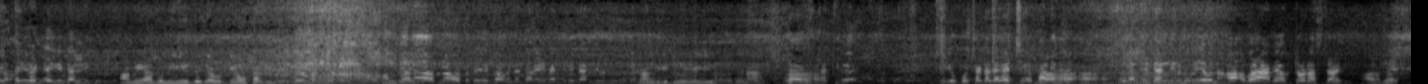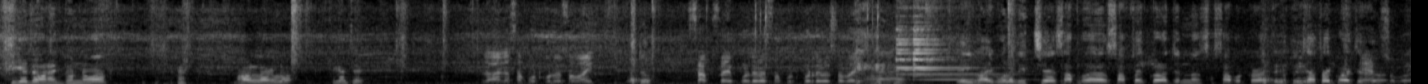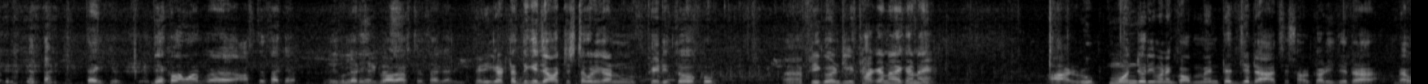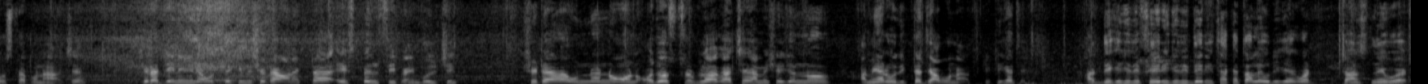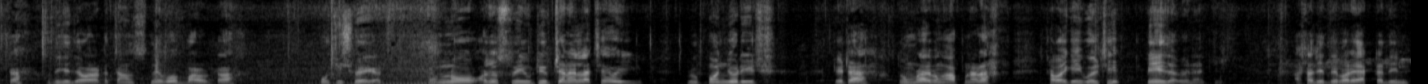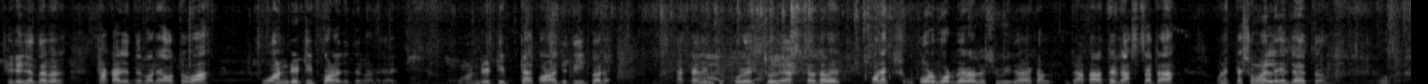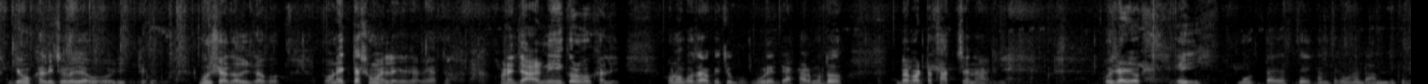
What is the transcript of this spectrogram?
আমি আসলে ইয়েতে যাব গেঁওখালি যাব। তাহলে আপনার অতটা যেতে হবে না তাহলে ডান দিকে ঢুকে গেলেই হবে হ্যাঁ হ্যাঁ ওই যে পোস্টারটা দেখাচ্ছে বাদিকে হ্যাঁ, হ্যাঁ, হ্যাঁ। ওখান থেকে ডান দিকে ঢুকে যাবেন আবার আগে একটা রাস্তা আছে। আচ্ছা ঠিক আছে অনেক ধন্যবাদ। ভালো লাগল ঠিক আছে? সাপোর্ট করবে সবাই। তো? সাবস্ক্রাইব করে দেবে সাপোর্ট করে দেবে সবাই। এই ভাই বলে দিচ্ছে সাবস্ক্রাইব করার জন্য সাপোর্ট করার জন্য তুমি সাবস্ক্রাইব করেছ তো? থ্যাংক ইউ দেখো আমার আসতে থাকে রেগুলারই ব্লগ আসতে থাকে। ফেরিঘাটটার দিকে যাওয়ার চেষ্টা করি কারণ ফেরি তো খুব ফ্রিকোয়েন্টলি থাকে না এখানে। আর রূপমঞ্জুরি মানে গভর্নমেন্টের যেটা আছে, সরকারি যেটা ব্যবস্থাপনা আছে, সেটা জেনুইন অবশ্যই কিন্তু সেটা অনেকটা এক্সপেন্সিভ আমি বলছি। সেটা অন্যান্য অন- অজস্র ব্লগ আছে, আমি সেই জন্য আমি আর ওদিকটা যাব না আজকে, ঠিক আছে? আর দেখি যদি ফেরি যদি দেরি থাকে, তাহলে ওদিকে একবার চান্স নেব একটা। ওদিকে যাওয়ার একটা চান্স নেব, বারোটা পঁচিশ হয়ে গেছে। অন্য অজস্র ইউটিউব চ্যানেল আছে, ওই রূপমঞ্জরির, এটা তোমরা এবং আপনারা সবাইকেই বলছি। পেয়ে যাবেন আর কি। আসা যেতে পারে, একটা দিন থেকে যেতে পারে থাকা যেতে পারে, অথবা ওয়ান ডে ট্রিপ করা যেতে পারে আর কি। ওয়ান ডে ট্রিপটা করা যেতেই পারে। একটা দিন টুক করে চলে আসতে হবে। তবে অনেক ভোর ভোর বেরোলে সুবিধা হয়, কারণ যাতায়াতের রাস্তাটা অনেকটা সময় লেগে যায় তো। ও গেঁওখালি চলে যাব ওই দিক থেকে, মহিষাদল যাব, তো অনেকটা সময় লেগে যাবে এত। মানে জার্নিই করব খালি। কোনো কোথাও কিছু ঘুরে দেখার মতো ব্যাপারটা থাকছে না আর কি। ও যাই হোক, এই মোড়টা এসছে এখান থেকে মানে ডান দিকে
